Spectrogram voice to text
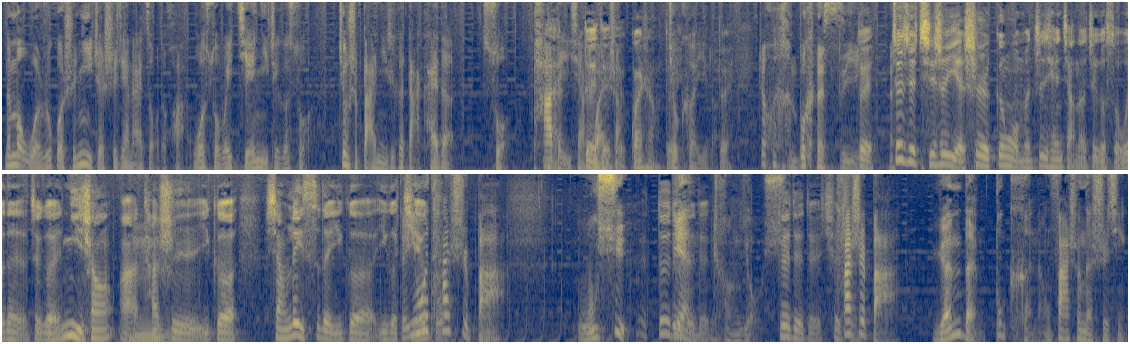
那么我如果是逆着时间来走的话，我所谓解你这个锁，就是把你这个打开的锁啪的一下关上对对关上就可以了。对，这会很不可思议。对，这是其实也是跟我们之前讲的这个所谓的这个逆商啊，嗯它是一个像类似的一个一个，结果。因为它是把无序变成有序。对对对，确实它是把原本不可能发生的事情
